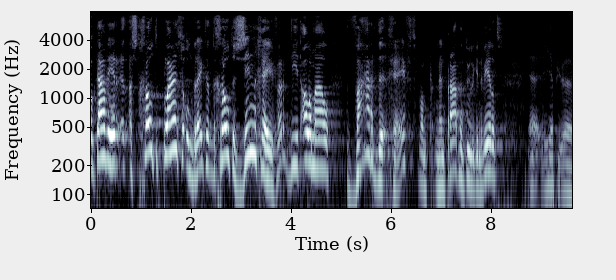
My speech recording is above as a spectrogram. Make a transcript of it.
ook daar weer, als het grote plaatje ontbreekt, dat de grote zingever die het allemaal waarde geeft. Want men praat natuurlijk in de wereld. Uh, je hebt uh,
